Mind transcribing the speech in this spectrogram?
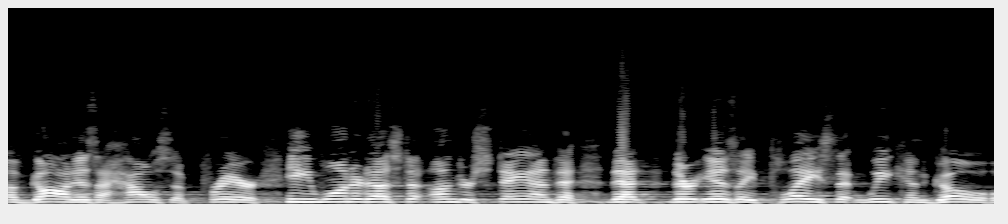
of God is a house of prayer. He wanted us to understand that, that there is a place that we can go.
